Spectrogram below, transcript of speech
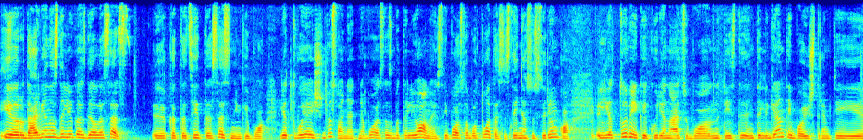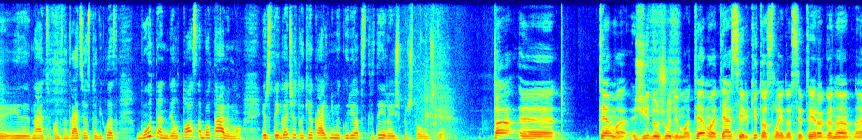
Ir dar vienas dalykas dėl SS kad atseit esesininkai buvo. Lietuvoje iš viso net nebuvo SS bataliono, jisai buvo sabotuotas, jisai nesusirinko. Lietuviai, kai kurie nacijų buvo nuteisti, inteligentai buvo ištremti į, į nacijų koncentracijos stovyklas būtent dėl to sabotavimo. Ir staiga čia tokie kaltinimai, kurie apskritai yra iš piršto laužti. Ta e, tema, žydų žudimo tema, tęsia ir kitos laidos ir tai yra gana e,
